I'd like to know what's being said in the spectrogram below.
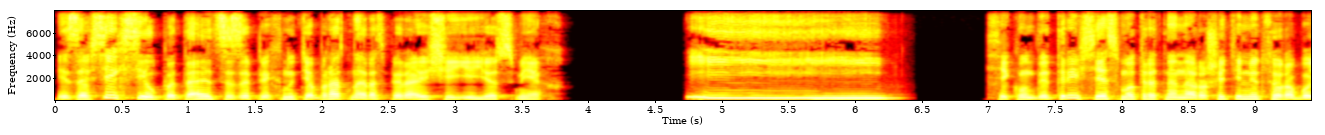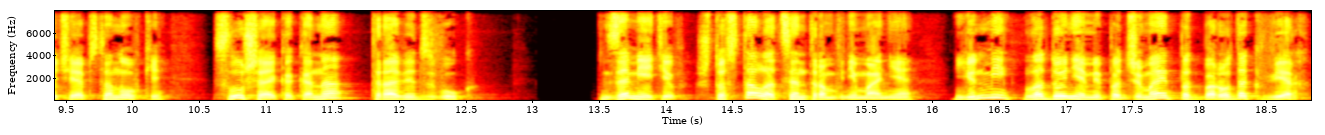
изо всех сил пытается запихнуть обратно распирающий ее смех. И Секунды три все смотрят на нарушительницу рабочей обстановки, слушая, как она травит звук. Заметив, что стала центром внимания, Юнми ладонями поджимает подбородок вверх,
